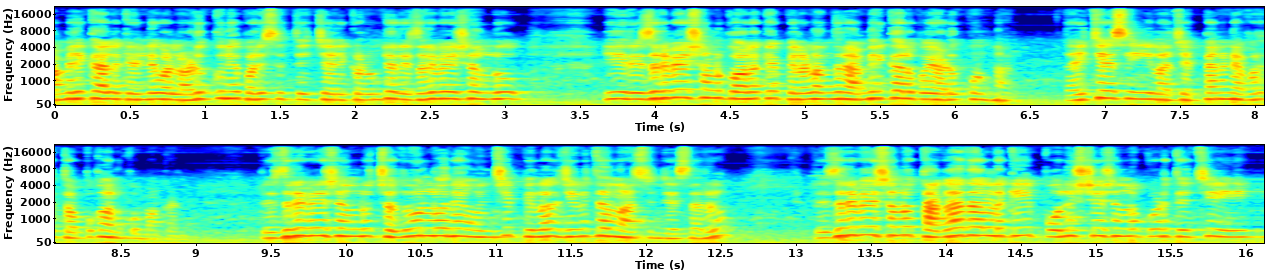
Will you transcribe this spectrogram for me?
అమెరికాలకు వెళ్ళి వాళ్ళు అడుక్కునే పరిస్థితి తెచ్చారు. ఇక్కడ ఉంటే రిజర్వేషన్లు ఈ రిజర్వేషన్ల గోలకే పిల్లలందరూ అమెరికాలో పోయి అడుక్కుంటున్నారు. దయచేసి ఇలా చెప్పానని ఎవరు తప్పుగా అనుకోమాకండి. రిజర్వేషన్లు చదువుల్లోనే ఉంచి పిల్లల జీవితాలు నాశనం చేశారు. రిజర్వేషన్లు తగాదాలకి పోలీస్ స్టేషన్లకు కూడా తెచ్చి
